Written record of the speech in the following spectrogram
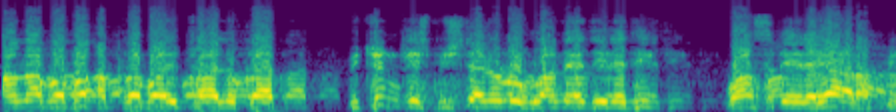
ana baba akrabayı talukat, bütün geçmişlerin ruhlarını ediledik. Vasıl eyle ya Rabbi.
